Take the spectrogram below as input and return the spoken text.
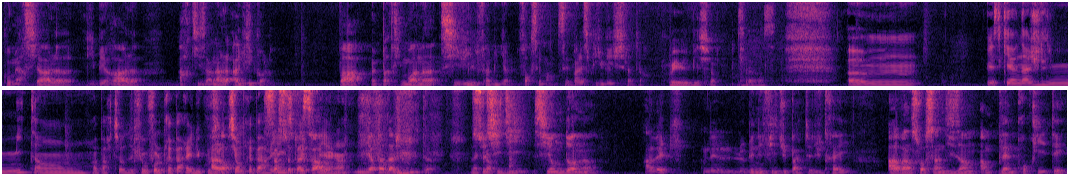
commerciale, libérale, artisanale, agricole. Pas un patrimoine civil, familial, forcément. C'est pas l'esprit du législateur. Oui, oui, bien sûr. Est-ce qu'il y a un âge limite en... à partir du... Il faut, faut le préparer du coup. Alors, si on prépare Ça rien, il se se passe prépare. rien. hein. Il n'y a pas d'âge limite. Ceci dit, si on donne avec le, le bénéfice du pacte du trail avant 70 ans en pleine propriété,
